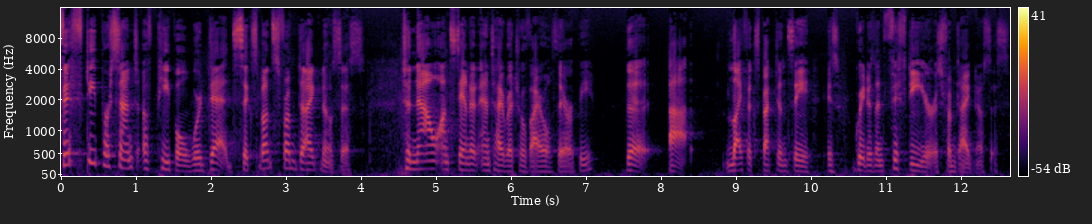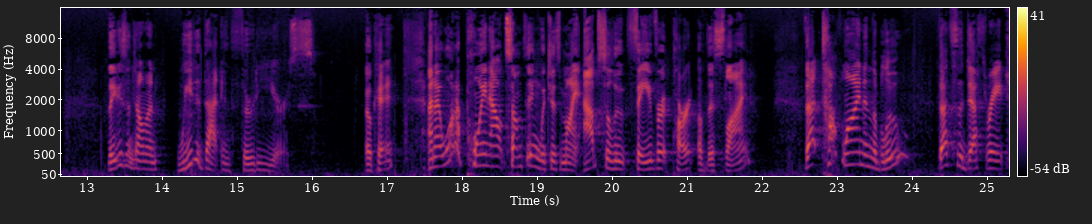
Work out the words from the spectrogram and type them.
50% of people were dead six months from diagnosis to now on standard antiretroviral therapy. The uh, life expectancy is greater than 50 years from diagnosis. Ladies and gentlemen, we did that in 30 years. Okay? And I want to point out something which is my absolute favorite part of this slide. That top line in the blue, that's the death rate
